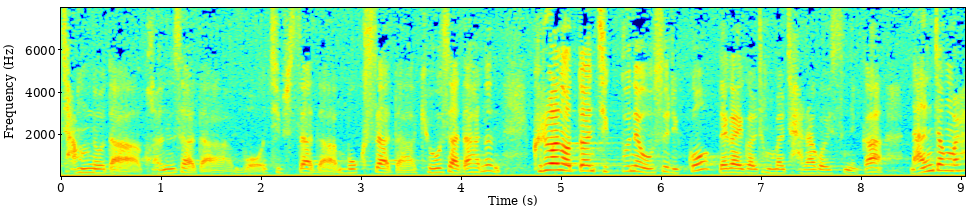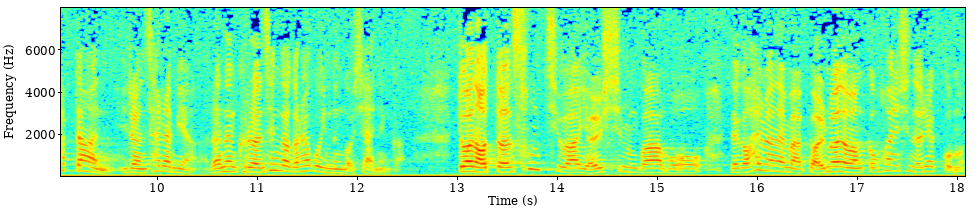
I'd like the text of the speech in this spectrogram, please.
장로다, 권사다, 뭐 집사다, 목사다, 교사다 하는 그러한 어떠한 직분의 옷을 입고 내가 이걸 정말 잘하고 있으니까 나는 정말 합당한 이런 사람이야. 라는 그런 생각을 하고 있는 것이 아닌가. 또한 어떤 성취와 열심과 뭐 내가 하나님 앞에 얼마나만큼 헌신을 했고 뭐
